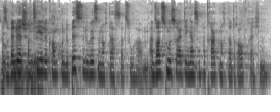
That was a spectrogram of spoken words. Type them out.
Also wenn du jetzt schon Telekom-Kunde bist und du willst nur noch das dazu haben. Ansonsten musst du halt den ganzen Vertrag noch da drauf rechnen.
